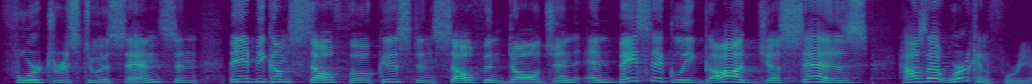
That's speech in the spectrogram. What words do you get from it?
fortress to a sense, and they had become self focused and self indulgent. And basically, God just says, How's that working for you?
